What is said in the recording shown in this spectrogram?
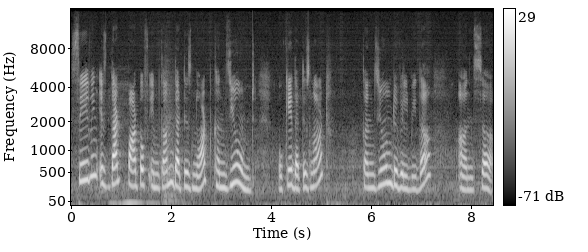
Saving is that part of income that is not consumed. Okay, that is not consumed will be the answer.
